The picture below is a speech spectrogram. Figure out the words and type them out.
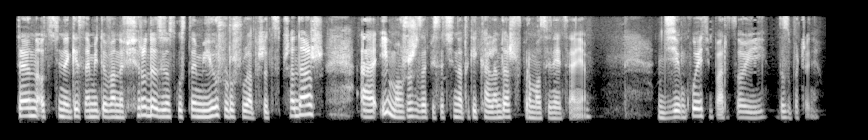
Ten odcinek jest emitowany w środę, w związku z tym już ruszyła przedsprzedaż e, i możesz zapisać się na taki kalendarz w promocyjnej cenie. Dziękuję Ci bardzo i do zobaczenia.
